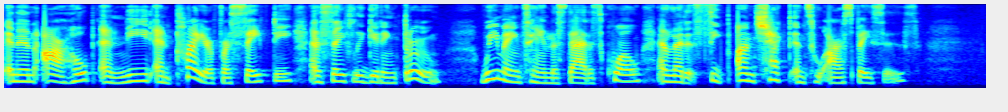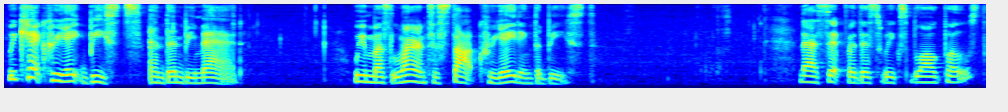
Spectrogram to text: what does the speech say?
and in our hope and need and prayer for safety and safely getting through, we maintain the status quo and let it seep unchecked into our spaces. We can't create beasts and then be mad. We must learn to stop creating the beast. That's it for this week's blog post.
